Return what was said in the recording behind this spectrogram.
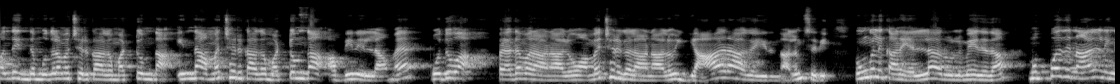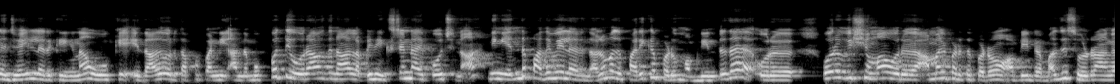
வந்து இந்த முதலமைச்சருக்காக மட்டும்தான் இந்த அமைச்சருக்காக மட்டும்தான் அப்படின்னு இல்லாம பொதுவா பிரதமர் ஆனாலும் அமைச்சர்கள் ஆனாலும் யாராக இருந்தாலும் சரி உங்களுக்கான எல்லா ரூலுமே இதுதான். முப்பது நாள் நீங்க ஜெயில இருக்கீங்கன்னா ஓகே ஏதாவது ஒரு தப்பு பண்ணி அந்த முப்பத்தி ஓராவது நாள் அப்படின்னு எக்ஸ்டெண்ட் ஆகி போச்சுன்னா நீங்க எந்த பதவியில இருந்தாலும் அது பறிக்கப்படும் அப்படின்றத ஒரு ஒரு விஷயமா ஒரு அமல்படுத்தப்படுறோம் அப்படின்ற மாதிரி சொல்றாங்க.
